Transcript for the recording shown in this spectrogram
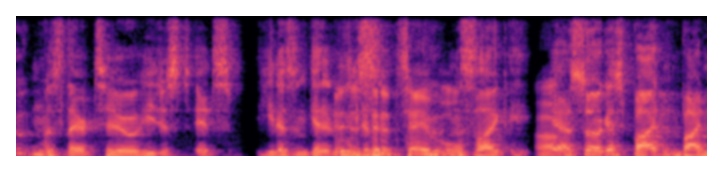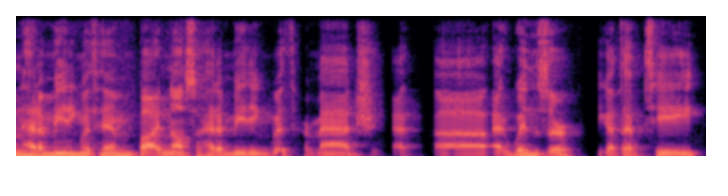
Putin was there too. He just it's he doesn't get it. He doesn't sit at the table. Putin's like Uh, yeah. So I guess Biden Biden had a meeting with him. Biden also had a meeting with Her Madge at uh, at Windsor. He got to have tea,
